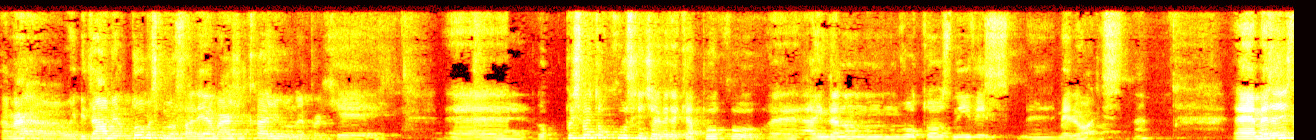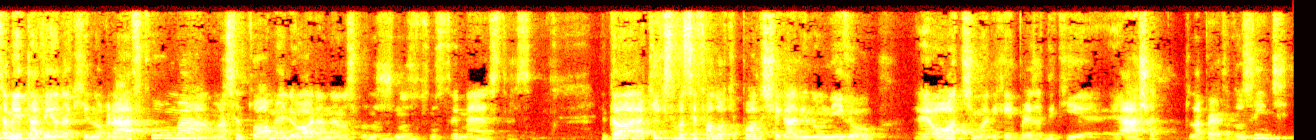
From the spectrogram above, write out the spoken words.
a, o EBITDA aumentou, mas como eu falei, a margem caiu, né? Porque é, principalmente o custo que a gente vai ver daqui a pouco é, ainda não, não, não, voltou aos níveis é, melhores, né? É, mas a gente também está vendo aqui no gráfico uma, uma acentual melhora né, nos, nos, nos, trimestres. Então, aqui que você falou que pode chegar ali num nível é, ótimo ali que a empresa de que é, acha lá perto dos 20?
